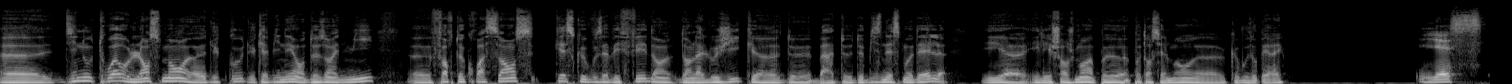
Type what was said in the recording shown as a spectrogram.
Euh, Dis-nous toi au lancement euh, du coup du cabinet en deux ans et demi, euh, forte croissance. Qu'est-ce que vous avez fait dans dans la logique de bah, de, de business model et, et les changements un peu potentiellement que vous opérez? Yes,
